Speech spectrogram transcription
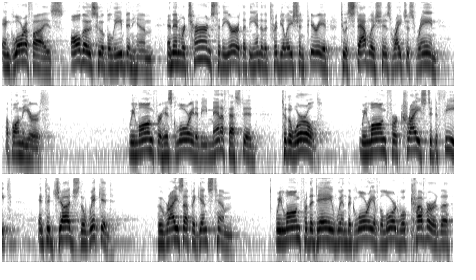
and glorifies all those who have believed in him, and then returns to the earth at the end of the tribulation period to establish his righteous reign upon the earth. We long for his glory to be manifested to the world. We long for Christ to defeat and to judge the wicked who rise up against him. We long for the day when the glory of the Lord will cover the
